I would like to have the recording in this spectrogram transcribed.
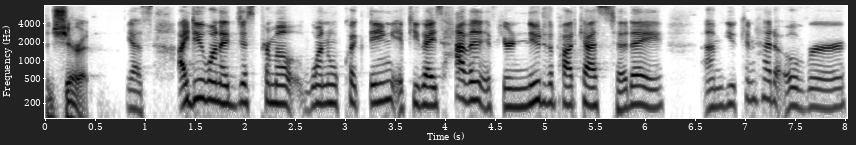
then share it. Yes, I do want to just promote one quick thing. If you guys haven't, if you're new to the podcast today, um, you can head over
